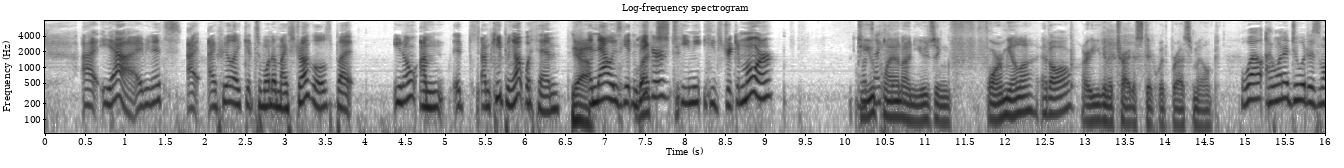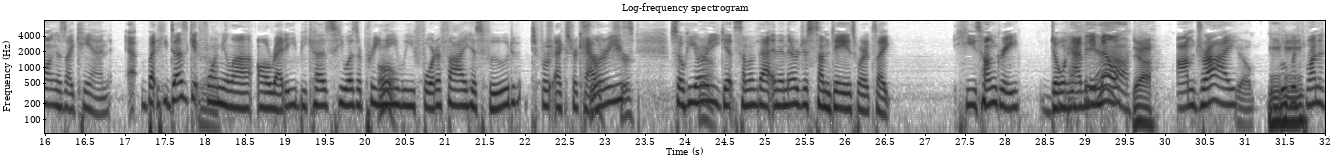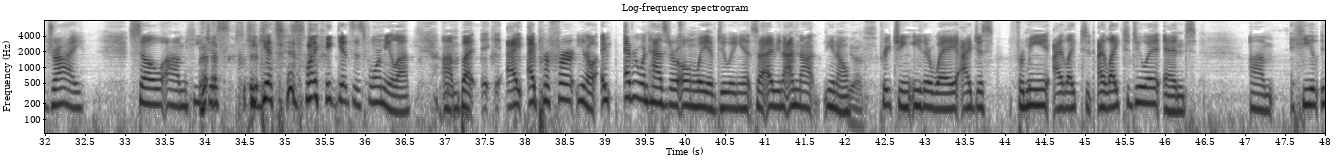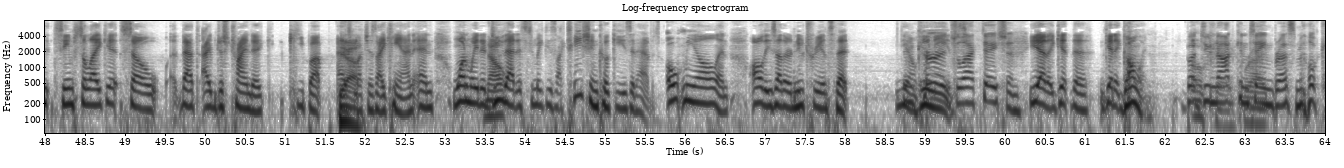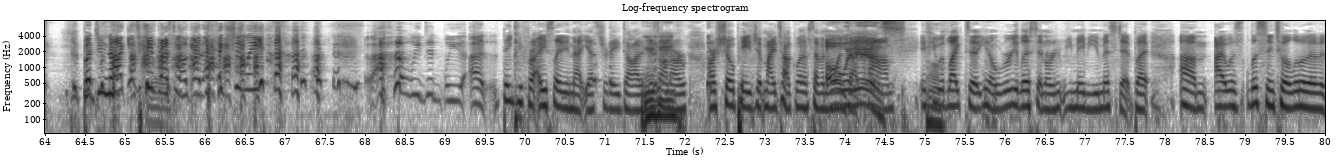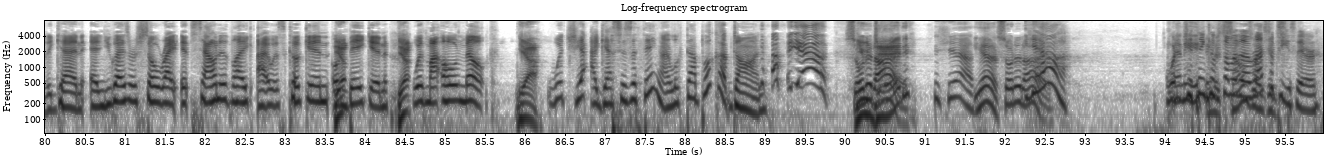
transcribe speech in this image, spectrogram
uh, yeah, I mean it's I, I feel like it's one of my struggles, but you know I'm it's I'm keeping up with him. Yeah. and now he's getting bigger. Lex, d- he he's drinking more. Do What's you that plan gonna- on using formula at all? Or are you going to try to stick with breast milk? Well, I want to do it as long as I can. Uh, But he does get formula already because he was a preemie. Oh. We fortify his food for extra calories. sure. So he already Yeah. gets some of that. And then there are just some days where it's like, he's hungry, don't have any Yeah. milk, Yeah. I'm dry, Yep. the boo with run it dry. So um, he just he gets his like he gets his formula, um, but I I prefer you know I, everyone has their own way of doing it. So I mean I'm not you know Yes. preaching either way. I just for me I like to I like to do it and um, he seems to like it. So that I'm just trying to keep up as Yeah. much as I can. And one way to Now- do that is to make these lactation cookies that have oatmeal and all these other nutrients that you know he Encourage needs. lactation, yeah, to get the get it going. but do not contain right. breast milk. But do not contain breast milk. And actually, we did. We uh, thank you for isolating that yesterday, Dawn. It is on our, our show page at mytalk1071.com. Oh, it is. If you would like to, you know, re-listen or maybe you missed it, but um, I was listening to a little bit of it again, and you guys are so right. It sounded like I was cooking or Yep. baking Yep. with my own milk. Yeah. Which, yeah, I guess is a thing. I looked that book up, Dawn. yeah, So You did, did? I. yeah. Yeah, so did I. yeah. What did you think of some of the like recipes there?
